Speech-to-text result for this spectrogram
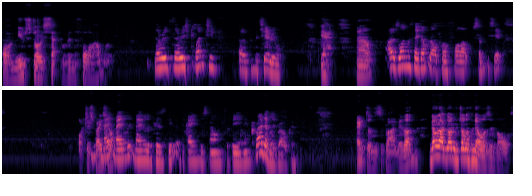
or a new story set within the Fallout world. There is there is plenty of material Yeah. Now, as long as they don't go for Fallout 76. watch your space. Ma- mainly, mainly because the, the game is known for being incredibly broken. It doesn't surprise me. That, no, no, none of Jonathan Nolan's involved.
